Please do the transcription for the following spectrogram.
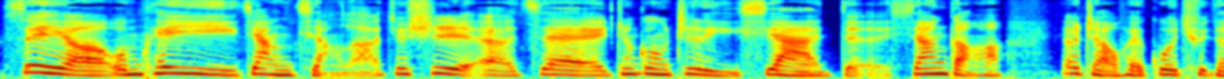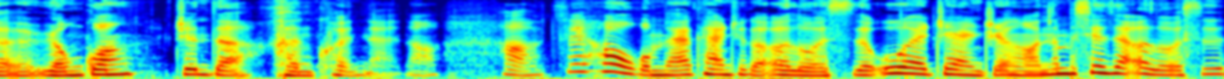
所以啊，我们可以这样讲了，就是呃，在中共治理下的香港啊，要找回过去的荣光，真的很困难啊。好，最后我们来看这个俄罗斯乌俄战争啊，那么现在俄罗斯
